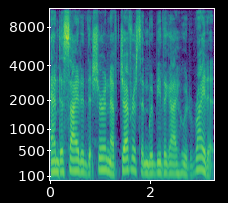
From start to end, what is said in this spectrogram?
and decided that sure enough Jefferson would be the guy who would write it.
